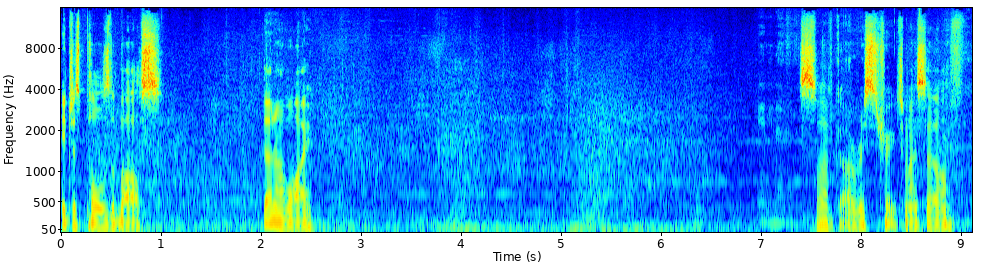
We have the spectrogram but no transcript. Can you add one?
it just pulls the boss. Don't know why. So I've got to restrict myself.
